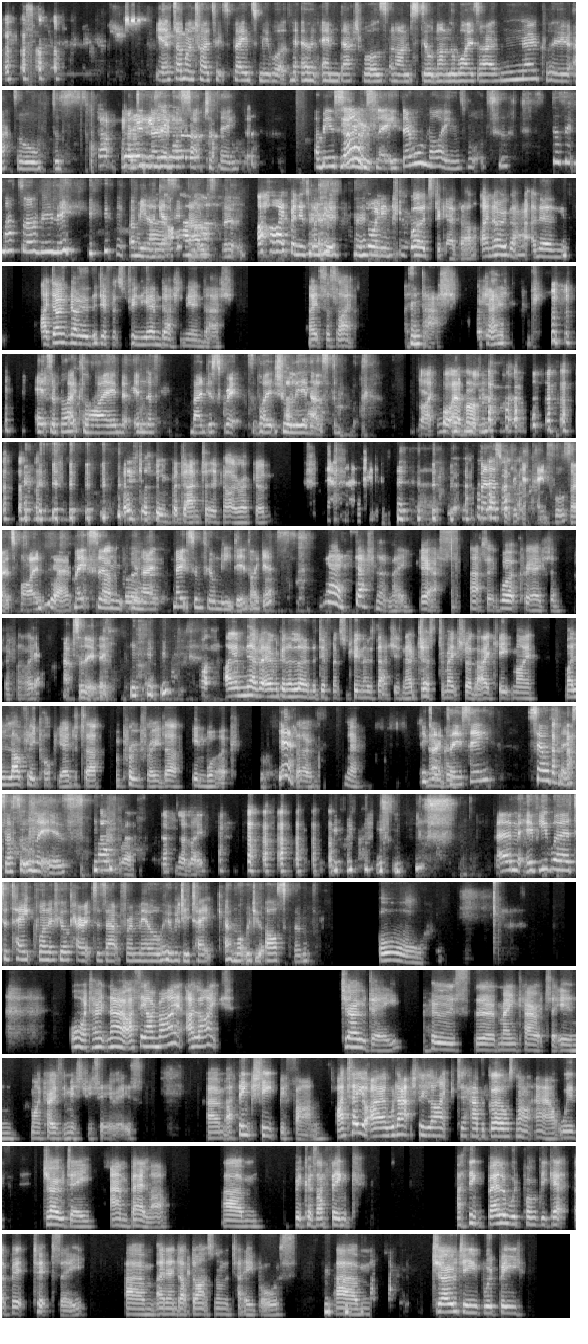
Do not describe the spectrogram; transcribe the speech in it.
yeah, someone tried to explain to me what an em dash was, and I'm still none the wiser. I have no clue at all. Just I didn't know there was such a thing. I mean, seriously, no. they're all lines. What does it matter really? I mean, I guess it does, but a hyphen is when you're joining two words together. I know that, and then I don't know the difference between the em dash and the en dash. It's just like it's a hmm. dash, okay. it's a black line in the manuscript. Like, surely that's the like whatever. it's just being pedantic, I reckon. But that's what they get paid for, so it's fine. Yeah, makes them, absolutely. you know, makes them feel needed, I guess. Yes, definitely. Yes, absolutely. Work creation, definitely. Yeah, absolutely. I am never ever going to learn the difference between those dashes now, just to make sure that I keep my my lovely copy editor and proofreader in work. Yeah. So yeah. Exactly. Noble. See, selfless. that's all it is. Selfless, definitely. um, if you were to take one of your characters out for a meal, who would you take and what would you ask them? Oh, oh, I don't know. I think I might. I like Jodie, who's the main character in my cozy mystery series. Um, I think she'd be fun. I tell you, I would actually like to have a girls' night out with Jodie and Bella um, because I think I think Bella would probably get a bit tipsy um, and end up dancing on the tables. Um, Jodie would be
